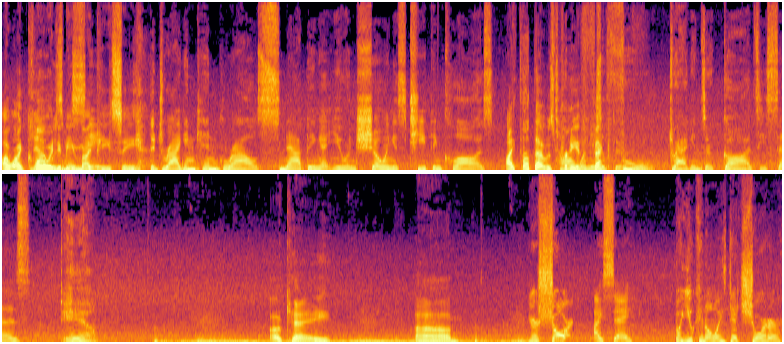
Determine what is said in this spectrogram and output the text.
I want Chloe to a be my. PC. The dragonkin growls, snapping at you and showing his teeth and claws. I thought that was pretty Talwyn effective. is a fool. Dragons are gods, he says. Damn. Okay. Um, You're short, I say. But you can always get shorter.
